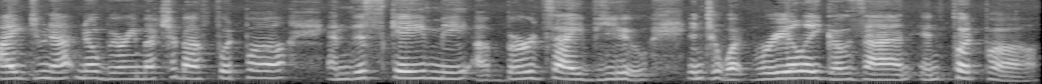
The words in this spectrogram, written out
I do not know very much about football and this gave me a bird's eye view into what really goes on in football.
